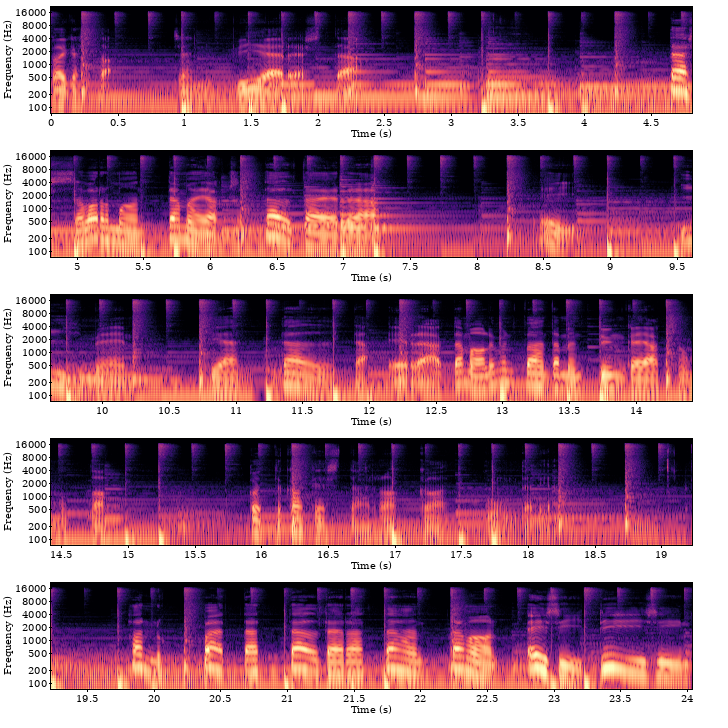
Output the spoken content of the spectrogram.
kaikesta sen vierestä. Tässä varmaan tämä jakso tältä erää. Ei ihmeempiä tältä erää. Tämä oli nyt vähän tämmönen tynkäjakso, mutta koittakaa kestää rakkaat kuuntelijat. Hannu päättää tältä erää tähän. Tämä on ACDCin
